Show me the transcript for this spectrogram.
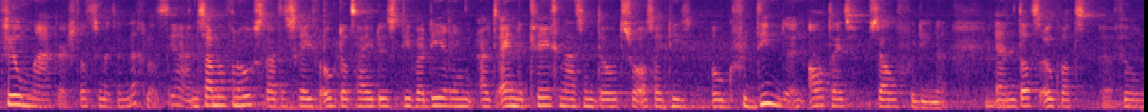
filmmakers... dat ze met hem weglopen. Ja, en Samuel van Hoogstraten schreef ook dat hij dus die waardering uiteindelijk kreeg na zijn dood... zoals hij die ook verdiende en altijd zou verdienen. Mm. En dat is ook wat uh, veel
